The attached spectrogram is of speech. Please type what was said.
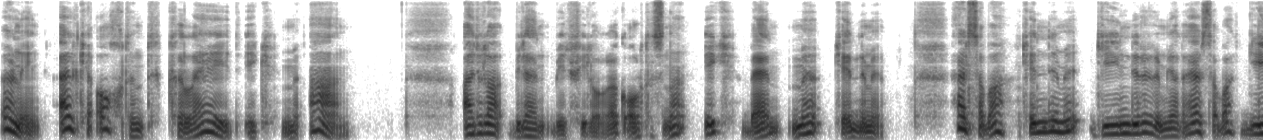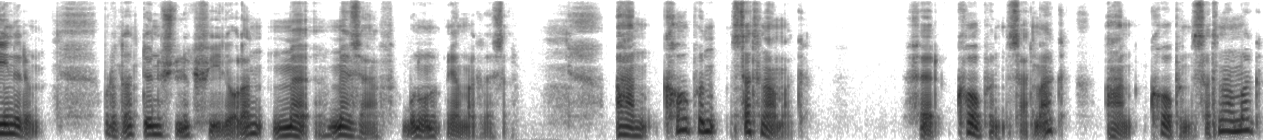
Örneğin, elke ochtend kleed ik me aan. Ayrılabilen bir fiil olarak ortasına ik, ben, me, kendimi. Her sabah kendimi giyindiririm ya da her sabah giyinirim. Burada dönüşlülük fiili olan me, mezelf. Bunu unutmayalım arkadaşlar. Ankopen satın almak. Verkopen satmak. Ankopen satın almak.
